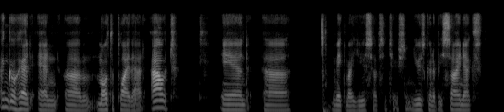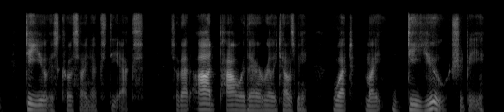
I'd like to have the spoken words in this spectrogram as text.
I can go ahead and um, multiply that out and uh, make my u substitution. u is going to be sine x, du is cosine x dx. So that odd power there really tells me what my du should be.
